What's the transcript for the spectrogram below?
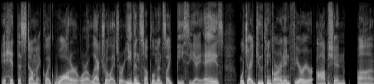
hit the stomach like water or electrolytes or even supplements like BCAAs, which I do think are an inferior option. Uh,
